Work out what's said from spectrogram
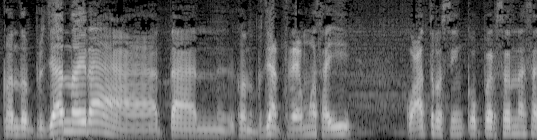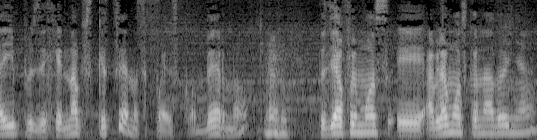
cuando pues ya no era tan, cuando pues ya tenemos ahí cuatro o cinco personas ahí, pues dije, no, pues que esto ya no se puede esconder, ¿no? Claro. Entonces ya fuimos, eh, hablamos con la dueña.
